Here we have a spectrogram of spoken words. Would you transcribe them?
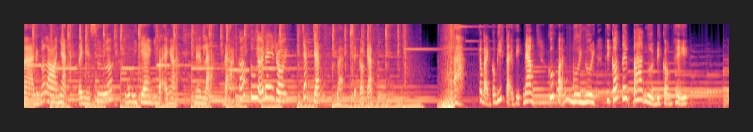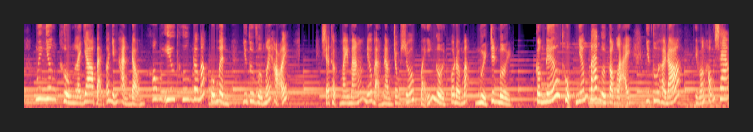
mà đừng có lo nha, tại ngày xưa tôi cũng y chang như bạn à. Nên là đã có tôi ở đây rồi, thì chắc chắn bạn sẽ có cách. À các bạn có biết tại Việt Nam cứ khoảng 10 người thì có tới 3 người bị cận thị? Nguyên nhân thường là do bạn có những hành động không yêu thương đôi mắt của mình, như tôi vừa mới hỏi. Sẽ thật may mắn nếu bạn nằm trong số 7 người có đôi mắt 10 trên 10 còn nếu thuộc nhóm 3 người còn lại, như tôi hồi đó, thì vẫn không sao.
